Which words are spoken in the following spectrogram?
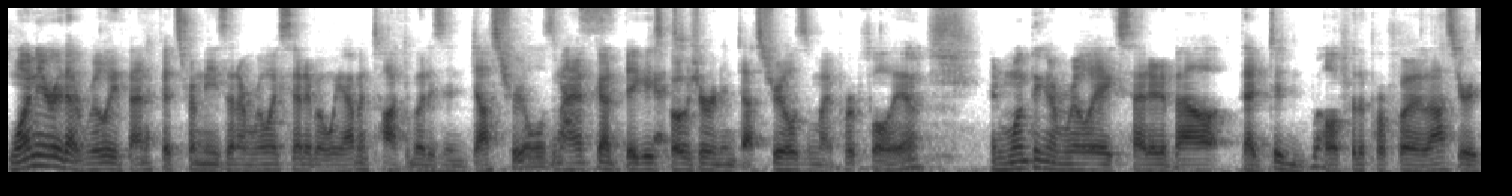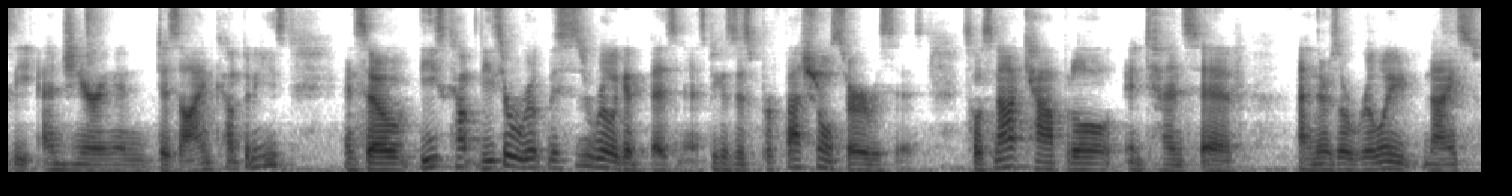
One area that really benefits from these that I'm really excited about, we haven't talked about, is industrials. And yes. I've got big exposure in industrials in my portfolio. And one thing I'm really excited about that did well for the portfolio last year is the engineering and design companies. And so these com- these are re- this is a really good business because it's professional services. So it's not capital intensive, and there's a really nice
